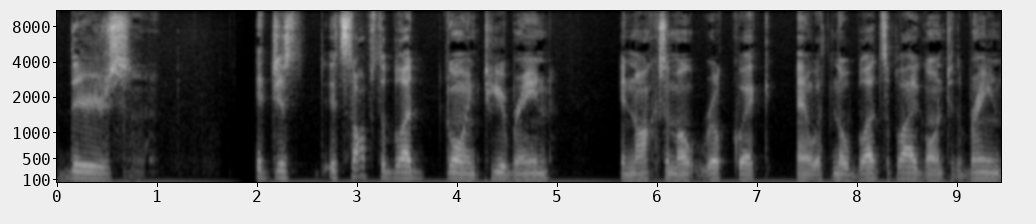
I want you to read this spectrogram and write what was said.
there's it just it stops the blood going to your brain. It knocks them out real quick and with no blood supply going to the brain,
